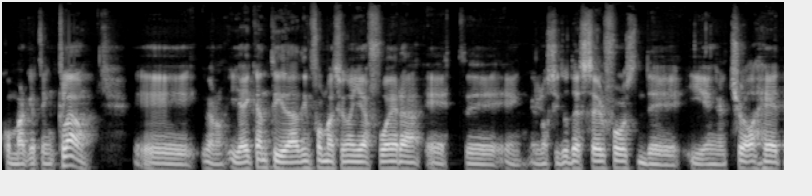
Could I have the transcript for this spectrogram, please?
con Marketing Cloud. bueno, y hay cantidad de información allá afuera este, en, los sitios de Salesforce y en el Trailhead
